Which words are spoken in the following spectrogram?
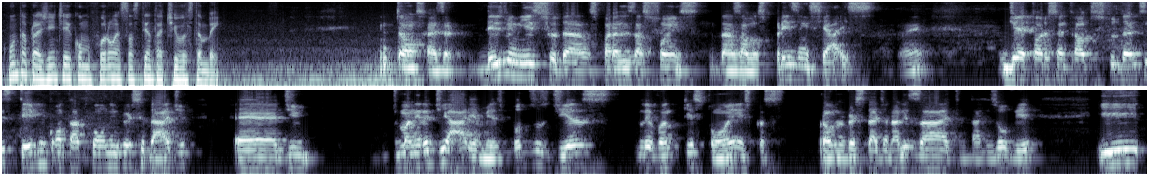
conta pra gente aí como foram essas tentativas também. Então, César, desde o início das paralisações das aulas presenciais, né, o Diretório Central dos Estudantes esteve em contato com a universidade é, de, de maneira diária mesmo, todos os dias levando questões para a universidade analisar, tentar resolver. E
